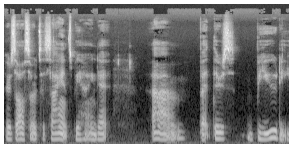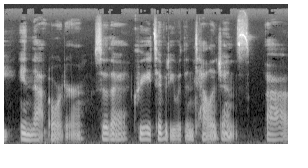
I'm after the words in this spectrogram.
there's all sorts of science behind it. Um, but there's beauty in that order. So the creativity with intelligence uh,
